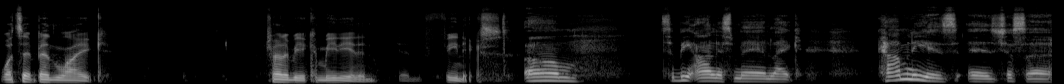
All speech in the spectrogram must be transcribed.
What's it been like trying to be a comedian in, in Phoenix? Um, to be honest, man, like comedy is is just a.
